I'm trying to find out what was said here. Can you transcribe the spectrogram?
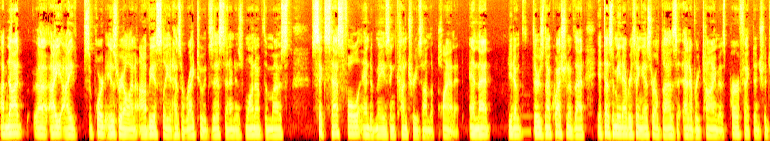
I'm not uh, I, I support Israel, and obviously it has a right to exist, and it is one of the most successful and amazing countries on the planet. And that, you know, there's no question of that. It doesn't mean everything Israel does at every time is perfect and should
